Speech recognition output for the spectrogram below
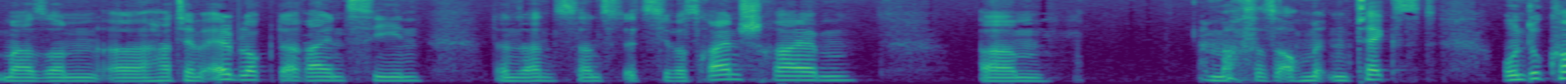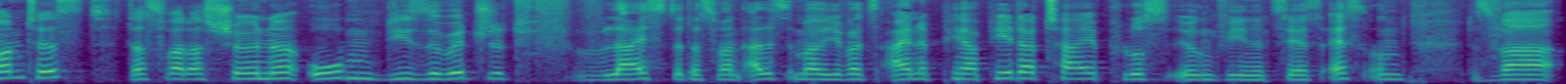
mal so einen äh, HTML-Block da reinziehen, dann kannst du jetzt hier was reinschreiben, ähm, machst das auch mit einem Text. Und du konntest, das war das Schöne, oben diese Widget-Leiste, das waren alles immer jeweils eine PHP-Datei plus irgendwie eine CSS und das war,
